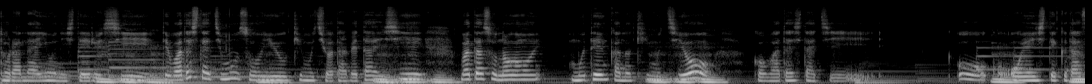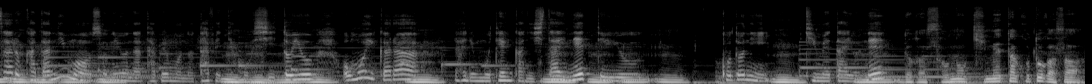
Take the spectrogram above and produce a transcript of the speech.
取らないようにしているし、うんうんうんで私たちもそういうキムチを食べたいし、うんうんうんまたその無添加のキムチを、うんうん。こう私たちを応援してくださる方にうんうんうんうん。もそのような食べ物を食べてほしいという思いから、うん。やはり無添加にしたいねっていんうんことにうんうん。決めたよね。うん。だからその決めたことがさ、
